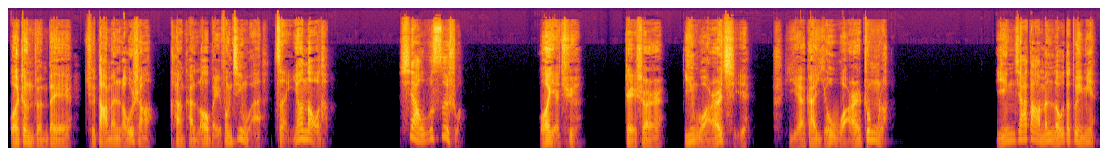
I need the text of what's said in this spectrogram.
我正准备去大门楼上看看老北风今晚怎样闹腾。”夏无私说：“我也去，这事儿因我而起，也该由我而终了。”尹家大门楼的对面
